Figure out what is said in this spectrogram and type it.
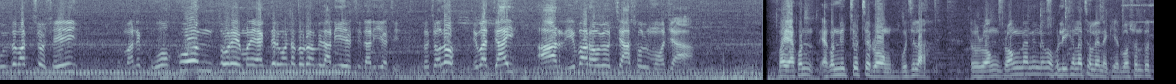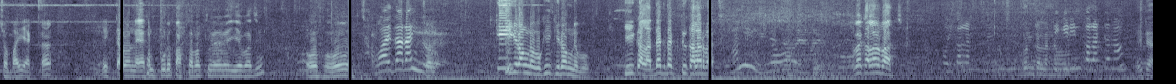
বুঝতে পারছ সেই মানে কখন ধরে মানে এক দেড় ঘণ্টা ধরে আমি দাঁড়িয়ে আছি দাঁড়িয়ে আছি। তো চলো এবার যাই আর এবার হবে হচ্ছে আসল মজা। ভাই এখন এখন নিচ্ছে হচ্ছে রং বুঝলা? তো রং রং না নিলে হোলি খেলা চলে নাকি? আর বসন্ত উৎসব ভাই একটা একটা এখন পুরো পাক্কাপাক্কি ভাবে ইয়ে বাজে। ওহো। চলো। কি রং নেব কি কি রং নেব? কি কালার দেখ দেখ তুই কালার বাজ এবার কালার বাজ কোন কালার নেব? গ্রিন কালারটা নাও। এটা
